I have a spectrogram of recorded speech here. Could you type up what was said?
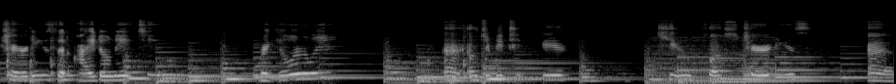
charities that I donate to regularly. Uh, LGBTQ plus charities uh,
